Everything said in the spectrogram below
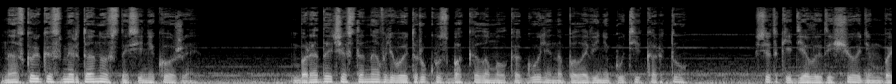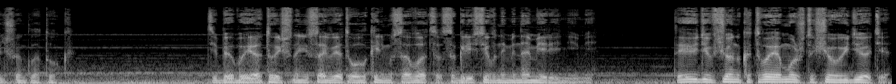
Насколько смертоносны синекожие? Бородач останавливает руку с бокалом алкоголя на половине пути к рту. Все-таки делает еще один большой глоток. Тебе бы я точно не советовал к ним соваться с агрессивными намерениями. Ты, девчонка твоя, может, еще уйдете,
